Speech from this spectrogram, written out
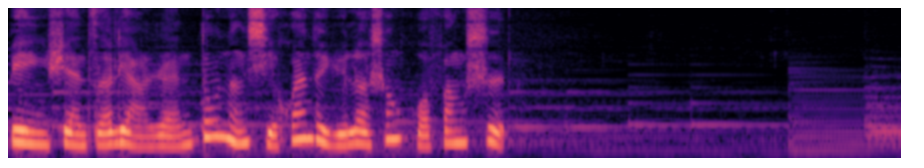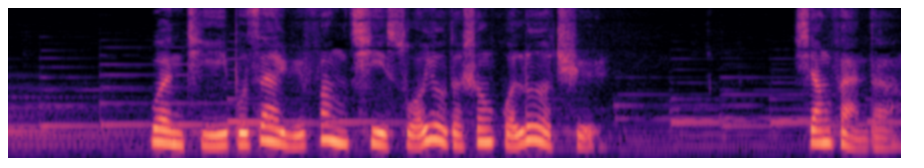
并选择两人都能喜欢的娱乐生活方式。问题不在于放弃所有的生活乐趣，相反的，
